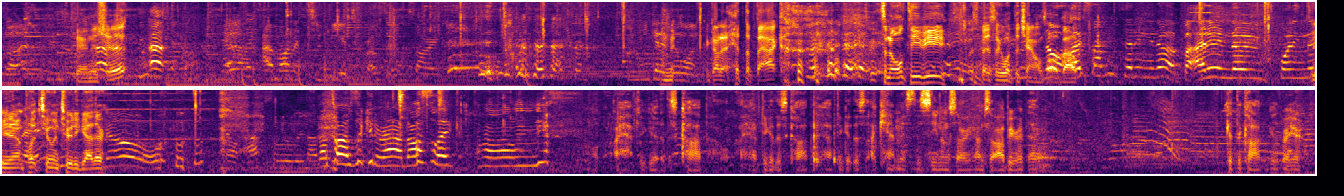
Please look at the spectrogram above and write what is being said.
Christmas. Finish it. I'm on a TV. It's frozen. Sorry. get a new one. I gotta hit the back. it's an old TV. That's basically what the channel's all No, I about. saw him setting it up, but I didn't know he was pointing this You didn't put two and two together? No. No, absolutely not. That's why I was looking around. I was like, um. I have to get this cop. I have to get this cop. I have to get this. I can't miss this scene. I'm sorry. I'm sorry. I'll be right back. Get the cop. Get right here.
